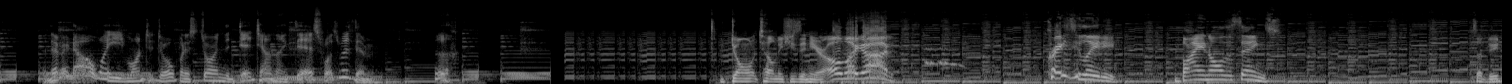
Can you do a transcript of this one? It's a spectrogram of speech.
I never know why he wanted to open a store in the dead town like this. What's with him? Ugh. Don't tell me she's in here. Oh my god! Crazy lady! Buying all the things. What's up, dude?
